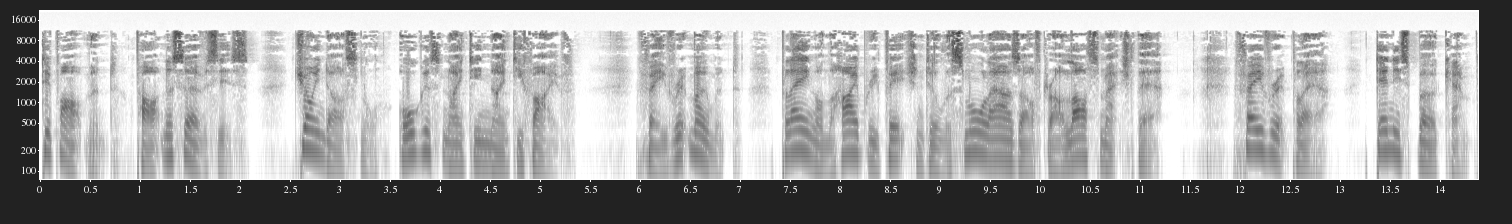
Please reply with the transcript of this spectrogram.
Department, Partner Services, joined Arsenal August 1995. Favourite moment, playing on the Highbury pitch until the small hours after our last match there. Favourite player, Dennis Bergkamp,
